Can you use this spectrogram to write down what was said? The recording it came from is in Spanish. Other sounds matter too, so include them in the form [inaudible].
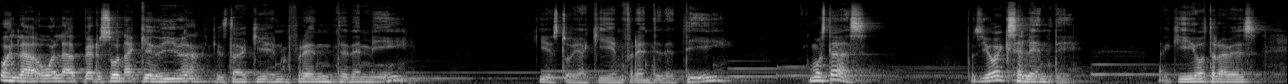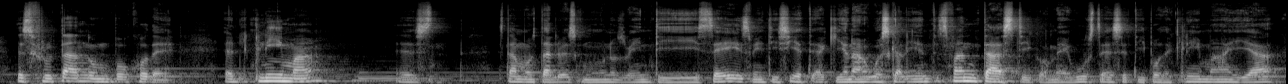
Hola, hola persona querida que está aquí enfrente de mí. Y estoy aquí enfrente de ti. ¿Cómo estás? Pues yo excelente. Aquí otra vez disfrutando un poco de el clima. estamos tal vez como unos 26, 27 aquí en Aguascalientes. Fantástico, me gusta ese tipo de clima y ya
